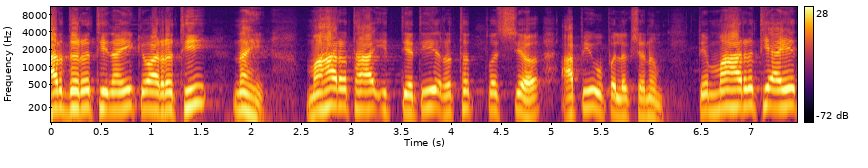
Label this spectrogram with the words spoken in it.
अर्धरथी नाही किंवा रथी नाही. महारथा इत्यती रथत्वस्य आपी उपलक्षणम ते महारथी आहेत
